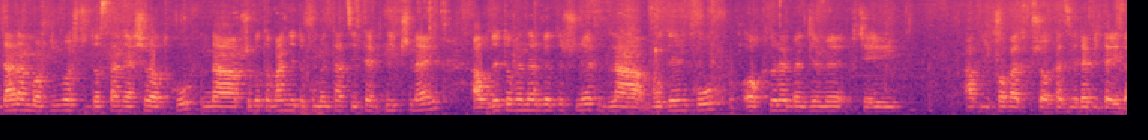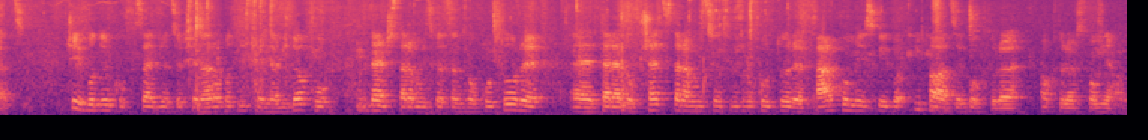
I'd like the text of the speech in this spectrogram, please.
da nam możliwość dostania środków na przygotowanie dokumentacji technicznej, audytów energetycznych dla budynków, o które będziemy chcieli aplikować przy okazji rewitalizacji. Czyli budynków znajdujących się na Robotniczej, na widoku, wnętrz Starachowickiego Centrum Kultury, e, terenu przed Starachowickim Centrum Kultury, Parku Miejskiego i Pałacyku, które, o którym wspomniałem.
